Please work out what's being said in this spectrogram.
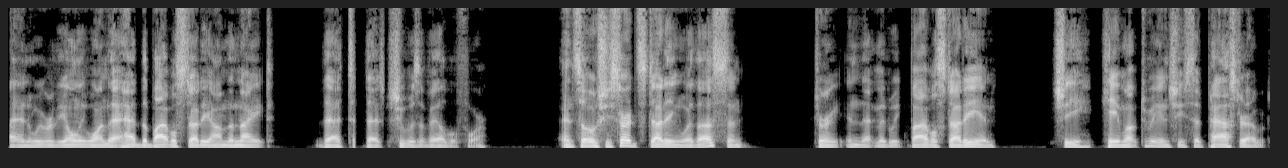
And we were the only one that had the Bible study on the night that that she was available for. And so she started studying with us and during in that midweek Bible study, and she came up to me and she said, "Pastor, I would,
